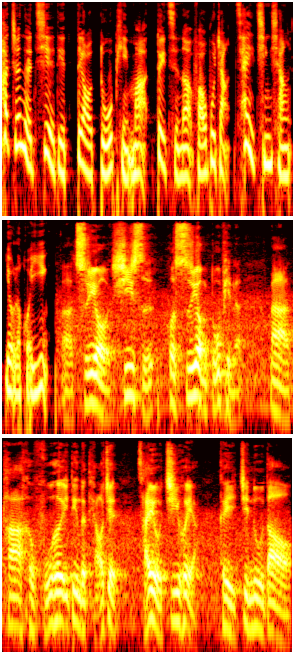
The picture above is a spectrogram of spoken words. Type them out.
他真的戒得掉毒品吗？对此呢，法务部长蔡清祥有了回应。呃，持有吸食或私用毒品的，那他和符合一定的条件，才有机会啊，可以进入到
